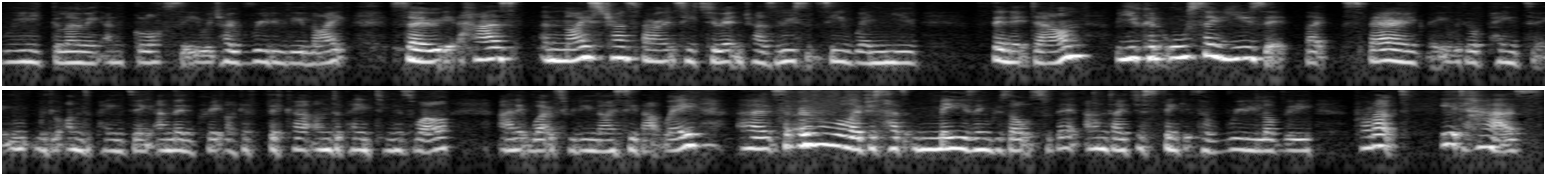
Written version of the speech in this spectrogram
really glowing and glossy, which I really, really like. So it has a nice transparency to it and translucency when you thin it down but you can also use it like sparingly with your painting with your underpainting and then create like a thicker underpainting as well and it works really nicely that way. Uh, so overall I've just had amazing results with it and I just think it's a really lovely product. It has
